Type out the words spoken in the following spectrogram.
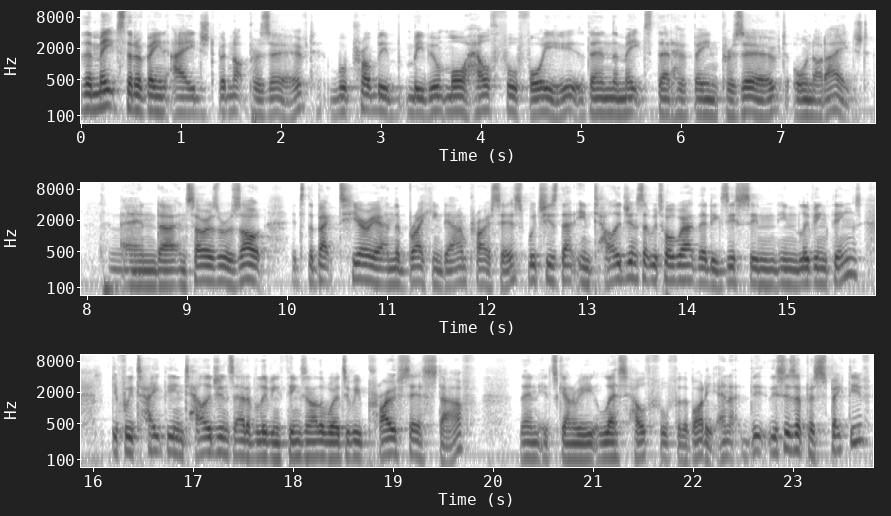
the meats that have been aged but not preserved will probably be more healthful for you than the meats that have been preserved or not aged. And uh, and so as a result, it's the bacteria and the breaking down process, which is that intelligence that we talk about that exists in, in living things. If we take the intelligence out of living things, in other words, if we process stuff, then it's going to be less healthful for the body. And th- this is a perspective,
